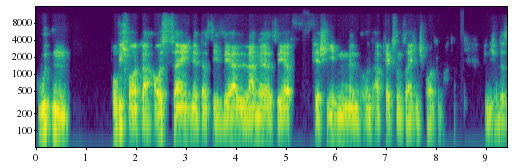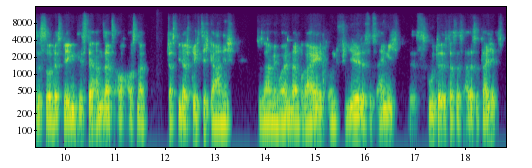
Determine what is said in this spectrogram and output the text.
guten Profisportler auszeichnet, dass sie sehr lange, sehr verschiedenen und abwechslungsreichen Sport gemacht haben, finde ich. Und das ist so, deswegen ist der Ansatz auch aus einer, das widerspricht sich gar nicht, zu sagen, wir wollen da breit und viel. Das ist eigentlich, das Gute ist, dass das alles das Gleiche ist.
